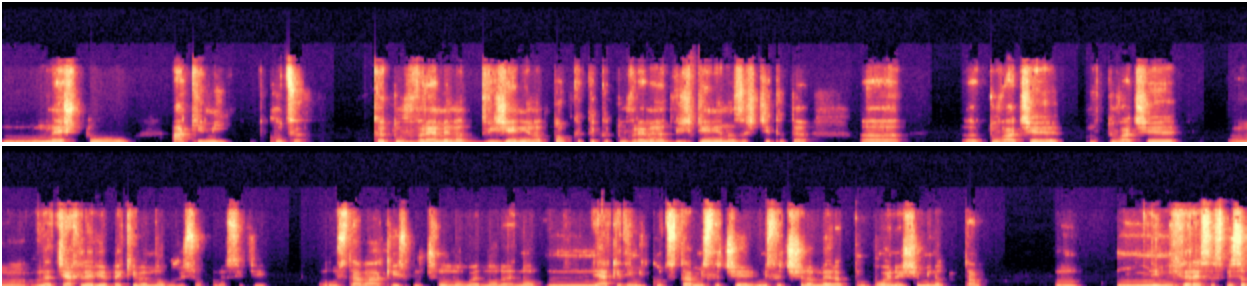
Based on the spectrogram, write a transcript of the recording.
Нещо Аки ми куца. Като време на движение на топката, като време на движение на защитата. А, а, това, че, това, че на тях левия бек им е много високо на Сити. Остава Аки изключително много едно на едно. Някъде ми куца там, мисля че, мисля, че ще намерят пробойна и ще минат от там. Не ми хареса. Смисъл,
